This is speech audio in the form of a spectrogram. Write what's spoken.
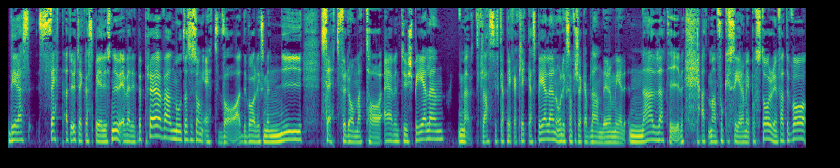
deras sätt att utveckla spel just nu är väldigt beprövad mot vad säsong ett var. Det var liksom en ny sätt för dem att ta äventyrsspelen de här klassiska peka-klicka-spelen och liksom försöka blanda i dem mer narrativ. Att man fokuserar mer på storyn. För att det var,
